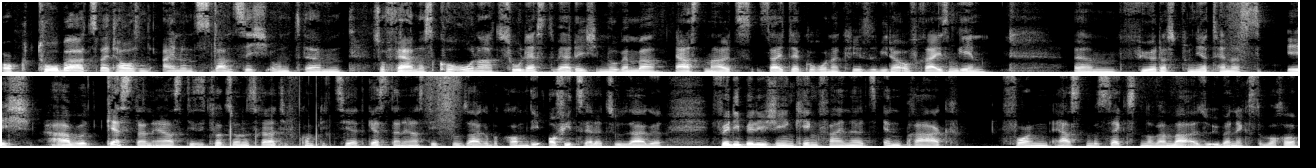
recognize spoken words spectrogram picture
Oktober 2021 und ähm, sofern es Corona zulässt, werde ich im November erstmals seit der Corona-Krise wieder auf Reisen gehen ähm, für das Turnier Tennis. Ich habe gestern erst, die Situation ist relativ kompliziert, gestern erst die Zusage bekommen, die offizielle Zusage für die Billie Jean King Finals in Prag von 1. bis 6. November, also übernächste Woche.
